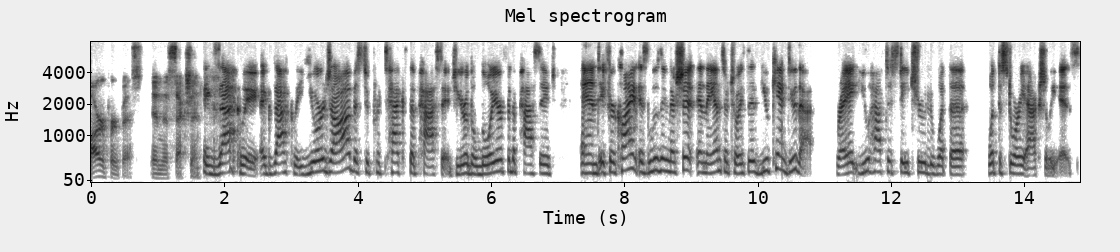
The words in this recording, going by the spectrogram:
our purpose in this section. Exactly. Exactly. Your job is to protect the passage. You're the lawyer for the passage. And if your client is losing their shit in the answer choices, you can't do that, right? You have to stay true to what the what the story actually is.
